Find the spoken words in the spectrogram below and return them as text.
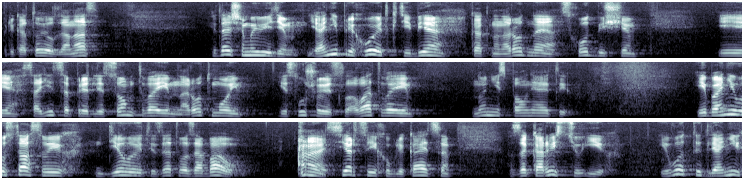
приготовил для нас. И дальше мы видим, и они приходят к тебе, как на народное сходбище, и садится пред лицом твоим народ мой, и слушают слова твои, но не исполняют их. Ибо они в устах своих делают из этого забаву, сердце их увлекается за корыстью их. И вот ты для них,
